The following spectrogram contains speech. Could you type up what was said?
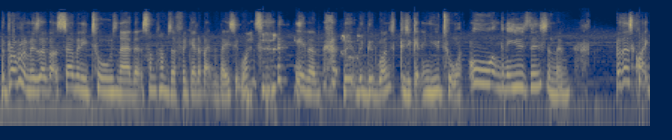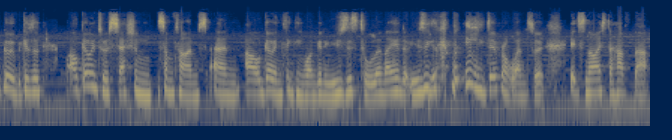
The problem is I've got so many tools now that sometimes I forget about the basic ones, you know, the, the good ones, because you get a new tool. And, oh, I'm going to use this, and then. But that's quite good because I'll go into a session sometimes and I'll go in thinking, well, I'm going to use this tool, and I end up using a completely different one. So it's nice to have that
